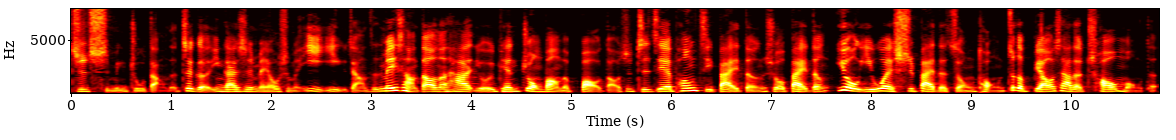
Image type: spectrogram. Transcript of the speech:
支持民主党的，这个应该是没有什么意义这样子。没想到呢，他有一篇重磅的报道，是直接抨击拜登，说拜登又一位失败的总统，这个标下的超猛的。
